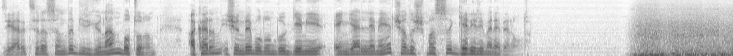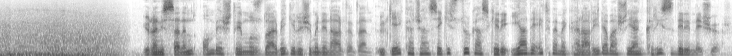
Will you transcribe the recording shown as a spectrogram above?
Ziyaret sırasında bir Yunan botunun Akar'ın içinde bulunduğu gemiyi engellemeye çalışması gerilime neden oldu. Yunanistan'ın 15 Temmuz darbe girişiminin ardından ülkeye kaçan 8 Türk askeri iade etmeme kararıyla başlayan kriz derinleşiyor.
